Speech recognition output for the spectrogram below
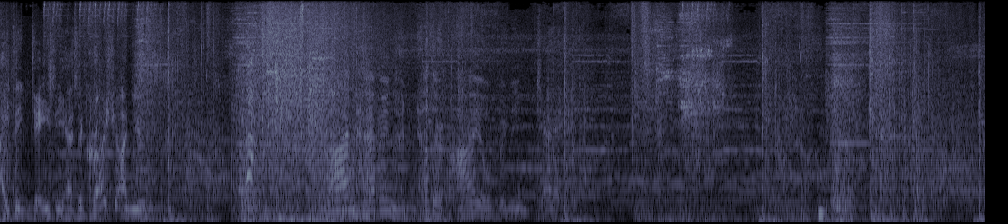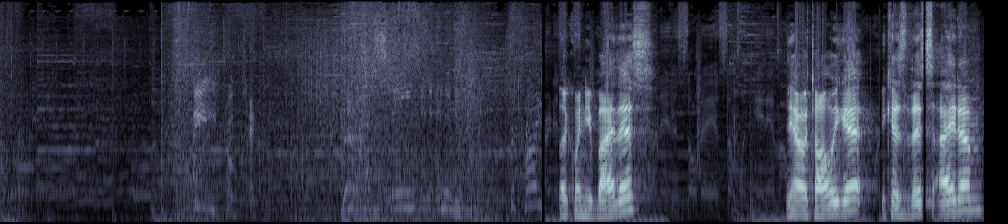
I think Daisy has a crush on you. I'm having another eye-opening day. Look, when you buy this, see how tall we get? Because this item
